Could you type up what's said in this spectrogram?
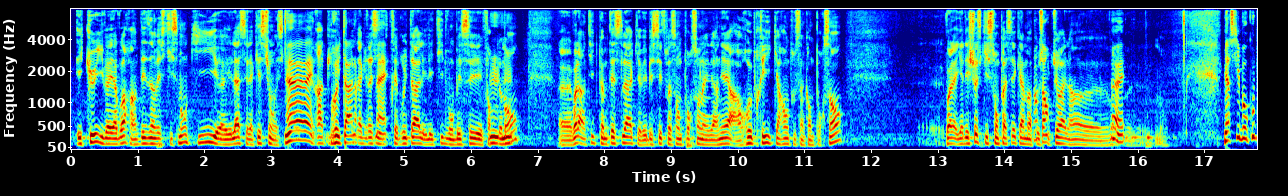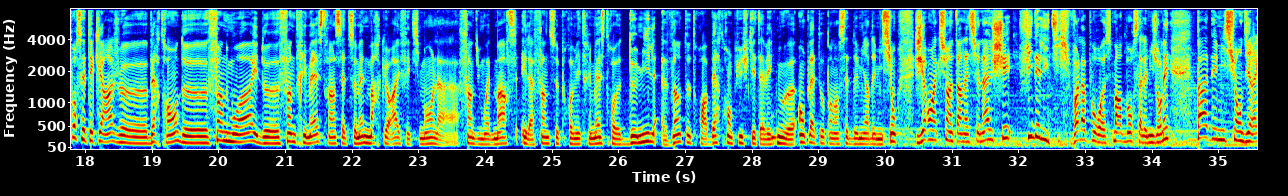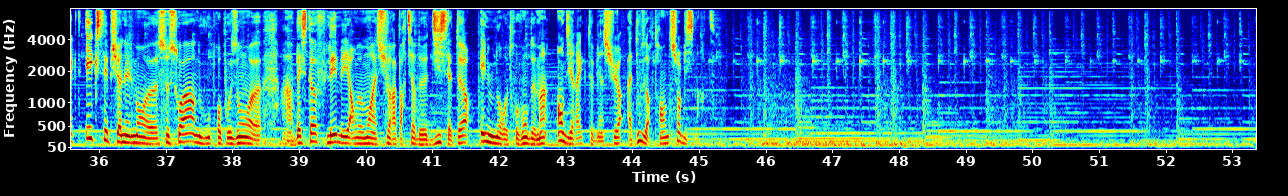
et qu'il va y avoir un désinvestissement qui, euh, et là c'est la question, est-ce qu'il va être rapide, brutal, très agressif, très brutal et les titres vont baisser fortement. Mm-hmm. euh, Voilà, un titre comme Tesla qui avait baissé de 60% l'année dernière a repris 40 ou 50%. Euh, voilà, il y a des choses qui se sont passées quand même un peu structurelles. Hein, Merci beaucoup pour cet éclairage, euh, Bertrand, de fin de mois et de fin de trimestre. Hein. Cette semaine marquera effectivement la fin du mois de mars et la fin de ce premier trimestre 2023. Bertrand Puif qui est avec nous euh, en plateau pendant cette demi-heure d'émission, gérant action internationale chez Fidelity. Voilà pour euh, Smart Bourse à la mi-journée. Pas d'émission en direct exceptionnellement ce soir. Nous vous proposons un best-of, les meilleurs moments à suivre à partir de 17h et nous nous retrouvons demain en direct bien sûr à 12h30 sur Bismart.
